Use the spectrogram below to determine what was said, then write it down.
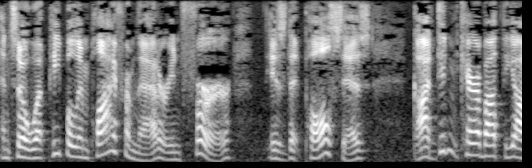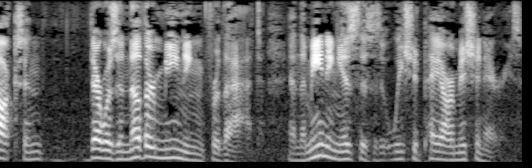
And so what people imply from that or infer is that Paul says God didn't care about the oxen. There was another meaning for that. And the meaning is, is that we should pay our missionaries.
